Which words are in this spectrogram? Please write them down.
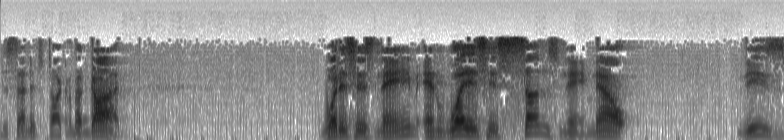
descended. Talking about God. What is his name and what is his son's name? Now, these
